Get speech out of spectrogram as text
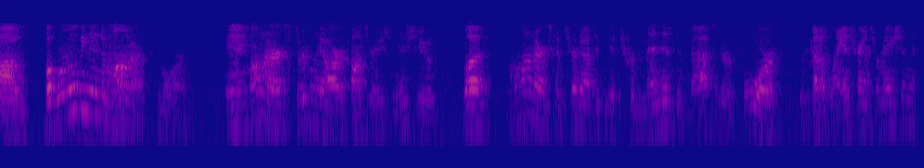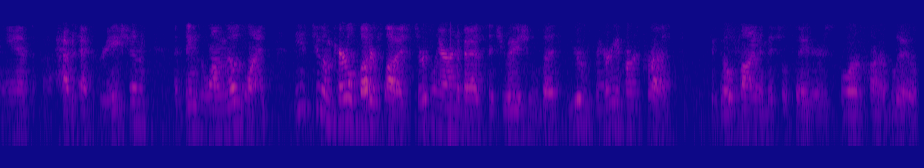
um, but we're moving into monarchs more. And monarchs certainly are a conservation issue, but monarchs have turned out to be a tremendous ambassador for this kind of land transformation and uh, habitat creation and things along those lines. These two imperiled butterflies certainly are in a bad situation, but you're very hard-pressed to go find a Mitchell satyrs or a Karner Blue.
